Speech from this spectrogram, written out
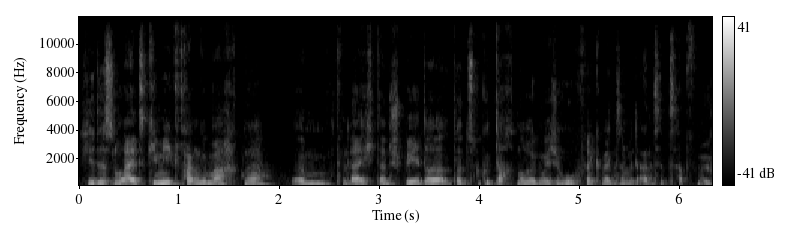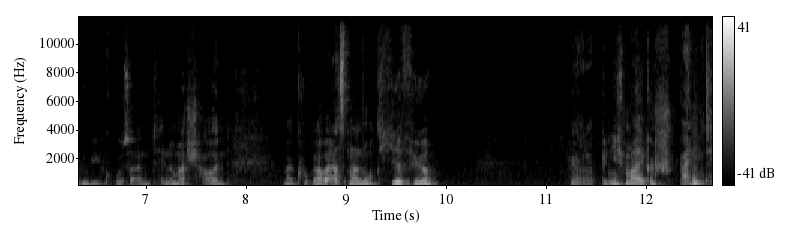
hier das nur als Gimmick dran gemacht. Ne? Ähm, vielleicht dann später dazu gedacht, noch irgendwelche Hochfrequenzen mit anzuzapfen. Irgendwie große Antenne, mal schauen. Mal gucken, aber erstmal nur hierfür. Ja, da bin ich mal gespannt.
